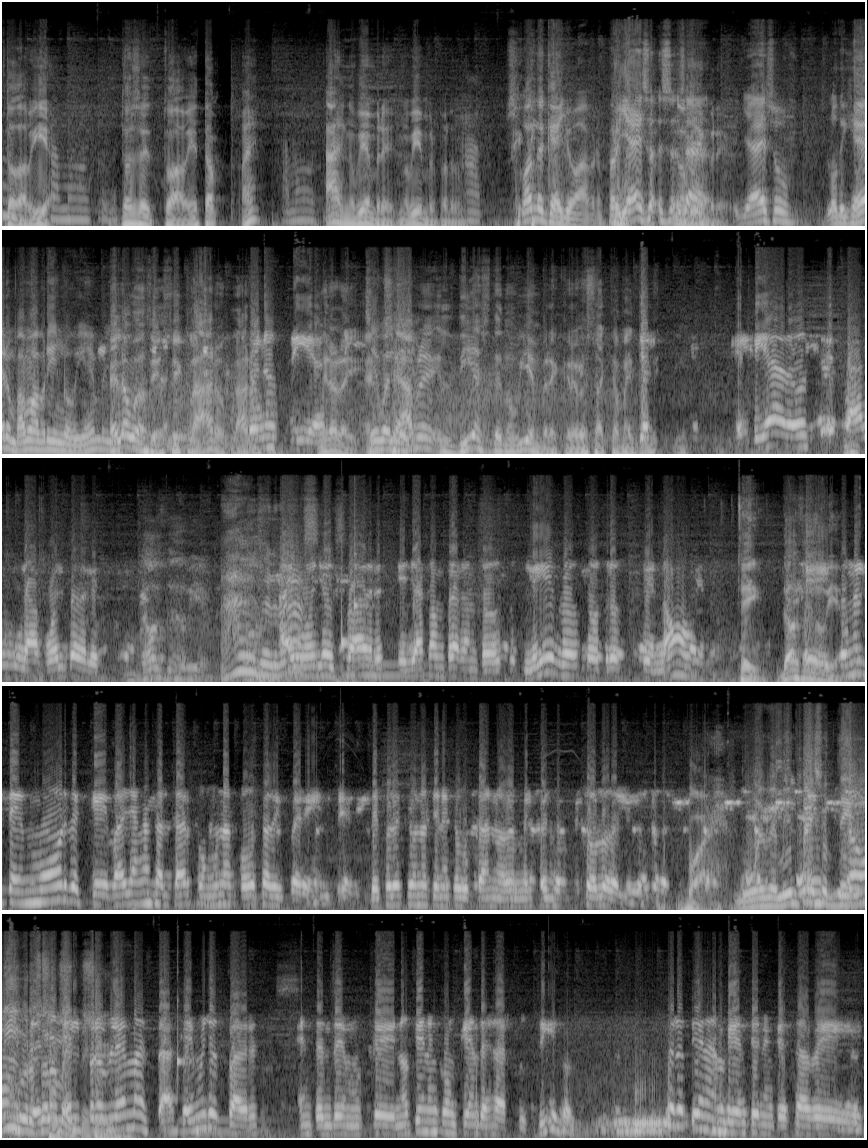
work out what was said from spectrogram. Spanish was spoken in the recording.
todavía. Estamos, Entonces, todavía está. ¿eh? estamos Ah, en noviembre, noviembre, perdón. Ah. Sí. ¿Cuándo es que ellos abren? Pero ya eso, eso- o sea, ya eso lo dijeron, vamos a abrir en noviembre. Es lo bueno, sí, sí, claro, claro. Buenos días. Míralo ahí. Sí, buen se día. abre el 10 de noviembre, creo exactamente. El El día 2 está la vuelta del escuela. 2 de noviembre. Ah, es Hay verdad. muchos padres que ya compraron todos sus libros, otros que no. Sí, 2 de Eh, noviembre. con el temor de que vayan a saltar con una cosa diferente. Después de que uno tiene que buscar 9 mil pesos solo de libros. Bueno, Nueve mil pesos de Entonces, libro solamente. El problema está que hay muchos padres, entendemos, que no tienen con quién dejar sus hijos. Pero también tienen que saber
